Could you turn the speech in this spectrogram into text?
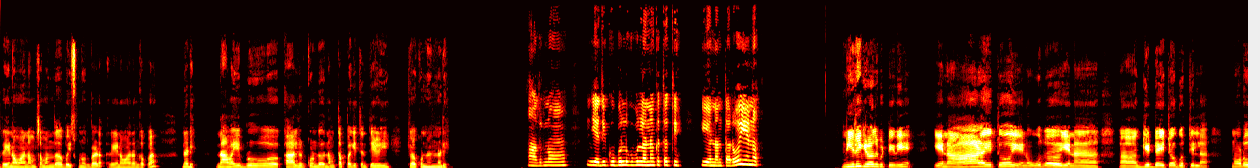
ರೇಣವ ನಮ್ಮ ಸಂಬಂಧ ಬೈಸ್ಕೊಳೋದು ಬೇಡ ರೇಣವ ರಂಗಪ್ಪ ನಡಿ. ನಾವ ಇಬ್ರು ಕಾಲ್ ಹಿಡ್ಕೊಂಡು ನಮ್ ಅಂತ ಅಂತೇಳಿ ಕೇಳ್ಕೊಂಡು ನಡಿ. ಆದ್ರೂ ಎದಿ ಗುಬಲ್ ಗುಬಲ್ ಅನ್ನಕತ್ತೈತಿ. ಏನಂತಾರೋ ಏನೋ. ನೀರಿಗೆ ಇಳದ್ ಬಿಟ್ಟಿವಿ. ಏನ ಆಳ ಐತೋ ಏನು ಊದ ಏನ ಗಿಡ್ಡೈತೋ ಗಿಡ್ಡ ಐತೋ ಗೊತ್ತಿಲ್ಲ. ನೋಡು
